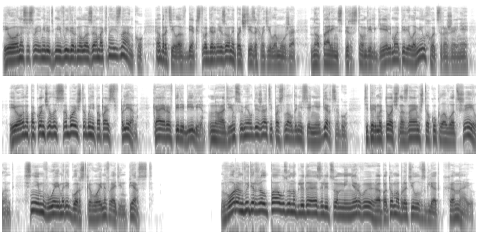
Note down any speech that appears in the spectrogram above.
Иона со своими людьми вывернула замок наизнанку, обратила в бегство гарнизон и почти захватила мужа. Но парень с перстом Вильгельма переломил ход сражения. Иона покончила с собой, чтобы не попасть в плен. Кайров перебили, но один сумел бежать и послал донесение герцогу. Теперь мы точно знаем, что кукловод Шейланд. С ним в Уэйморе горстка воинов и один перст. Ворон выдержал паузу, наблюдая за лицом Минервы, а потом обратил взгляд к Ханаю.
